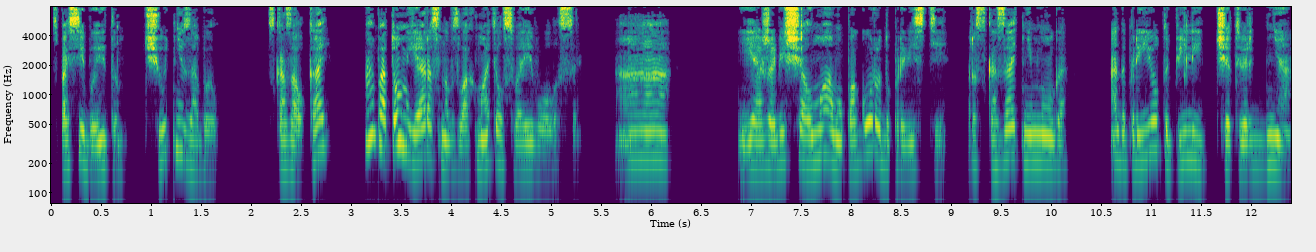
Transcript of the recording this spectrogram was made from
Спасибо, Итан, чуть не забыл, — сказал Кай, а потом яростно взлохматил свои волосы. А, я же обещал маму по городу провести, рассказать немного, а до приюта пили четверть дня,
